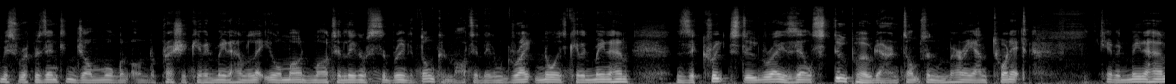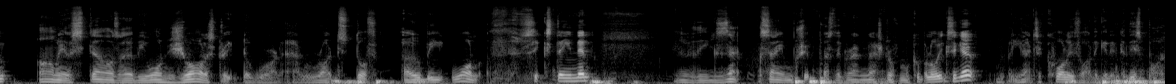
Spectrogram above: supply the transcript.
Misrepresenting, John Morgan, Under Pressure, Kevin Minahan, Let Your Mind, Martin Leadham, Sabrina Duncan, Martin Leadham, Great Noise, Kevin Minahan, Zakreet, Stu Gray, Zell Stupo, Darren Thompson, Marie Antoinette, Kevin Minahan, Army of Stars, Obi-Wan, Joala Street, Doug Warren, and Right Stuff, Obi-Wan. 16 then. Over the exact same trip as the Grand National from a couple of weeks ago, but you had to qualify to get into this by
